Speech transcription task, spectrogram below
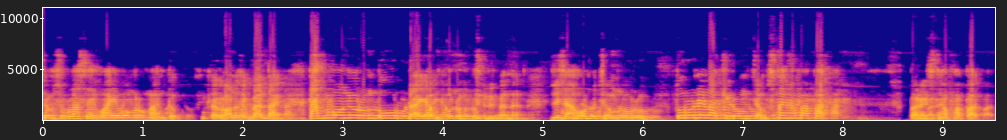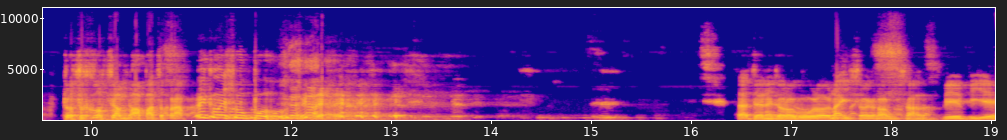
Jam 11 ya wae wong rong ngantuk. Ono sing bantah. Tapi wong urung turu dah yang ngono. Jadi sak ngono jam loro. Turune lagi rong jam setengah papat. Bareng setengah papat. Do teko jam papat seprap. Iku wis subuh. Sajane cara kula nak iso ora usah. Piye-piye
